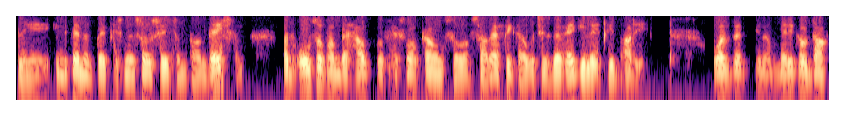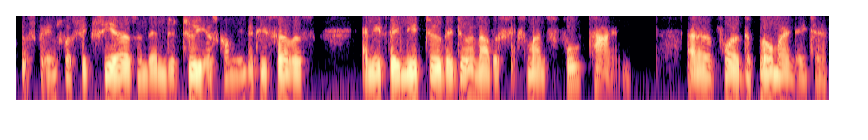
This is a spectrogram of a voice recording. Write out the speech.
the Independent Practitioner Association Foundation, but also from the Health Professional Council of South Africa, which is the regulatory body, was that you know medical doctors train for six years and then do two years community service, and if they need to, they do another six months full time uh, for a diploma in HIV.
